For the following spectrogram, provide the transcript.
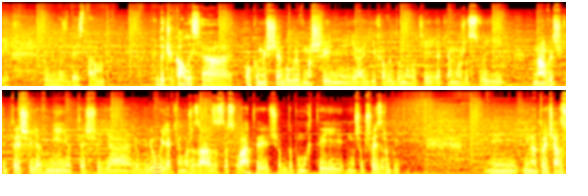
і вони нас десь там дочекалися. Поки ми ще були в машині, я їхав і думав, окей, як я можу свої навички, те, що я вмію, те, що я люблю, як я можу зараз застосувати, щоб допомогти, ну, щоб щось зробити. І, і на той час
